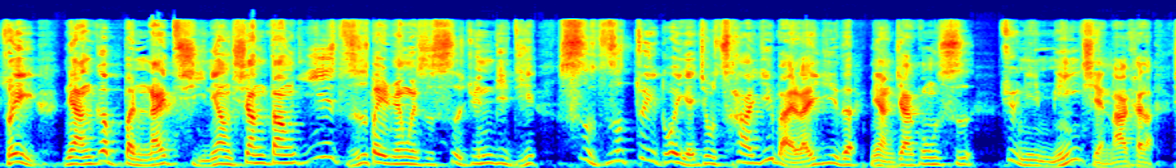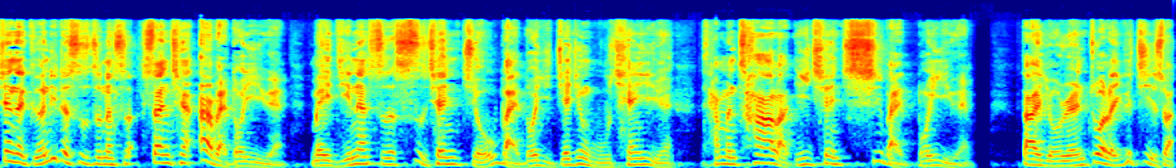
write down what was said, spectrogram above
所以，两个本来体量相当、一直被认为是势均力敌、市值最多也就差一百来亿的两家公司，距离明显拉开了。现在，格力的市值呢是三千二百多亿元，美的呢是四千九百多亿，接近五千亿元，他们差了一千七百多亿元。但有人做了一个计算，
